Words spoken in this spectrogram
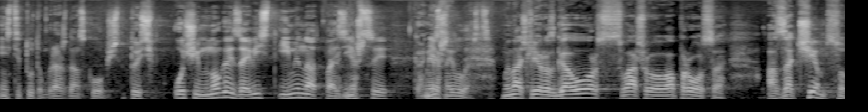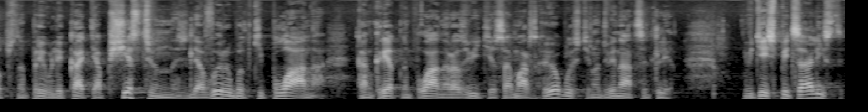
институтом гражданского общества. То есть очень многое зависит именно от позиции конечно, местной власти. Мы начали разговор с вашего вопроса. А зачем, собственно, привлекать общественность для выработки плана, конкретно плана развития Самарской области на 12 лет? Ведь есть специалисты,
